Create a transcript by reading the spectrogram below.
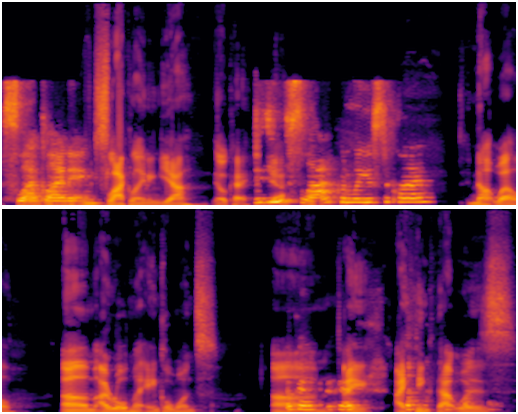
Slacklining. Slacklining, yeah. Okay. Did yeah. you slack when we used to climb? Not well. Um, I rolled my ankle once. Um, okay, okay. I I think that was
